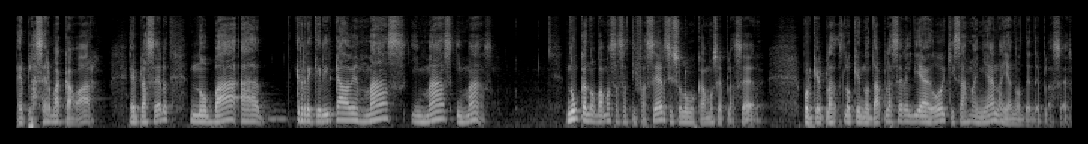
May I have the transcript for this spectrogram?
el placer va a acabar. El placer nos va a requerir cada vez más y más y más. Nunca nos vamos a satisfacer si solo buscamos el placer, porque lo que nos da placer el día de hoy, quizás mañana ya nos dé de placer.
